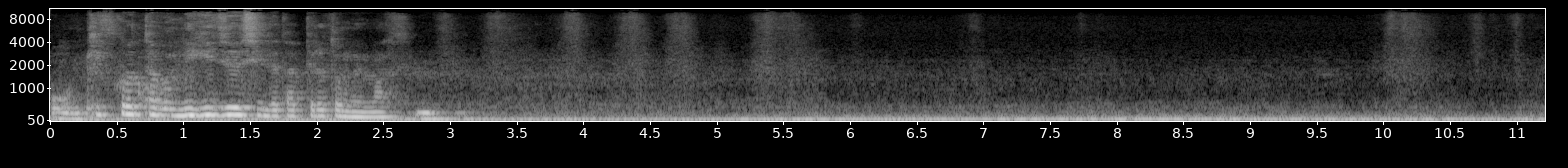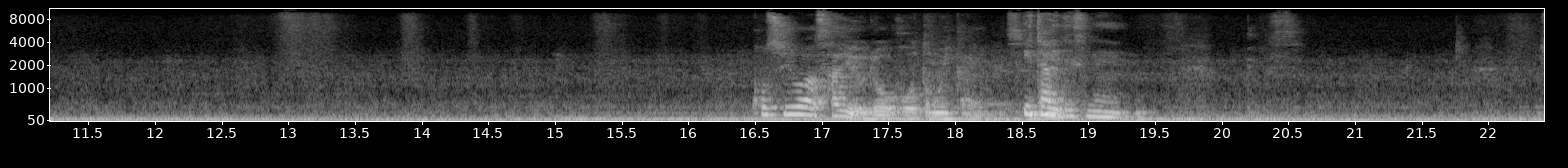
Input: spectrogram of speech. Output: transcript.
多いです結構多分右重心で立ってると思います。うん腰は左右両方とも痛いんですよね、痛いですね。ち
